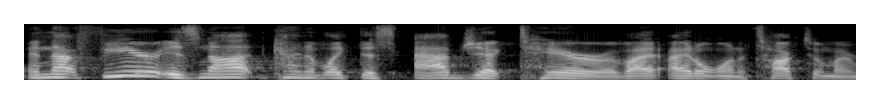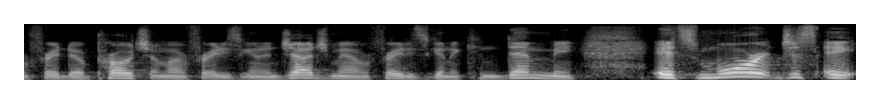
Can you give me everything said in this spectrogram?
And that fear is not kind of like this abject terror of, I, I don't want to talk to him. I'm afraid to approach him. I'm afraid he's going to judge me. I'm afraid he's going to condemn me. It's more just a,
